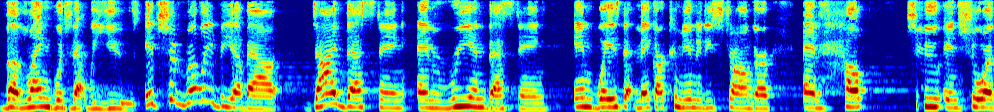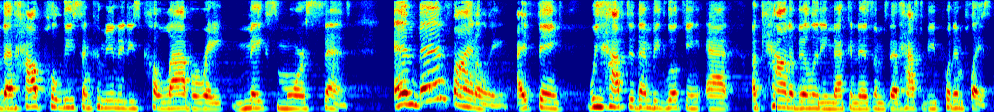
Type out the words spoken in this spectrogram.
the language that we use. It should really be about divesting and reinvesting in ways that make our community stronger and help to ensure that how police and communities collaborate makes more sense. And then finally, I think we have to then be looking at accountability mechanisms that have to be put in place.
